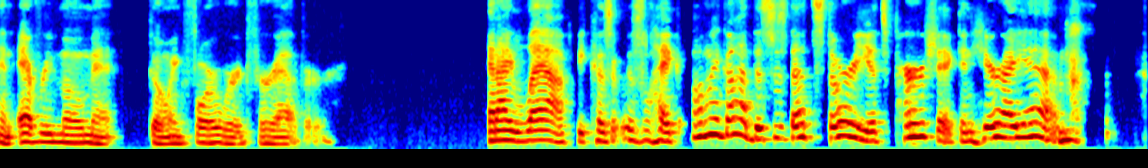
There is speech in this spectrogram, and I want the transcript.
and every moment going forward forever. And I laughed because it was like, oh my God, this is that story. It's perfect. And here I am.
